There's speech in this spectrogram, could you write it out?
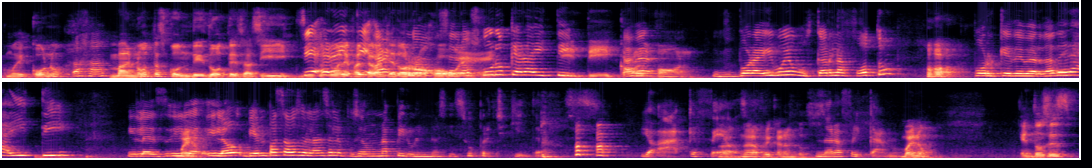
como de cono, Ajá. manotas con dedotes así. Sí, era no le faltaba el ah, dedo no, rojo, Se los juro que era ver. Calfón. Por ahí voy a buscar la foto porque de verdad era E.T. Y, les, y, Bueno. le- y luego, bien pasados de lanza, le pusieron una pirulina así súper chiquita. Yo, ah, qué feo. no, no era africano entonces. No era africano. Bueno, entonces,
